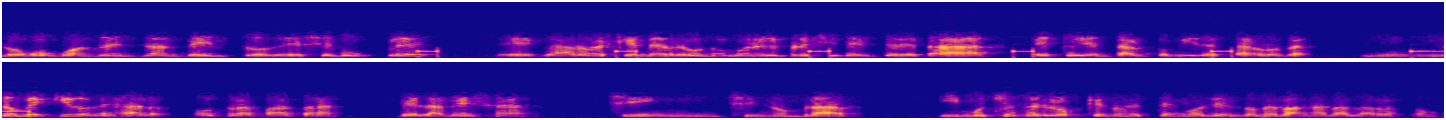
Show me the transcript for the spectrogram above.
luego cuando entran dentro de ese bucle, eh, claro, es que me reúno con el presidente de tal, estoy en tal comida, tal otra. No me quiero dejar otra pata de la mesa sin, sin nombrar. Y muchos de los que nos estén oyendo me van a dar la razón.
